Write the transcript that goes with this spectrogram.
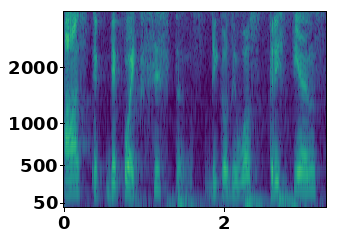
as a, the coexistence, because it was Christians,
